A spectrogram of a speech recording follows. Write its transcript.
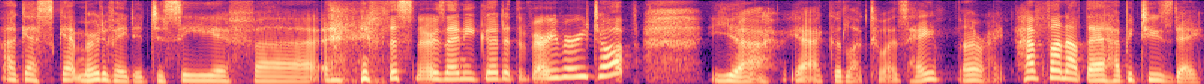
I guess get motivated to see if uh, if the snow's any good at the very very top. Yeah, yeah. Good luck to us. Hey, all right. Have fun out there. Happy Tuesday.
